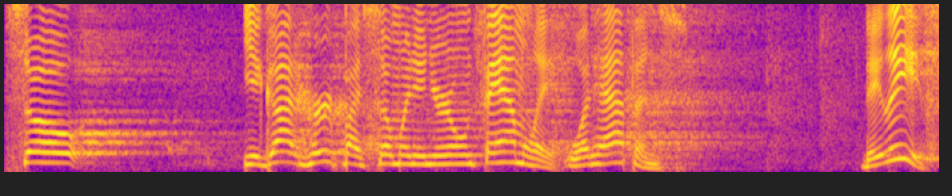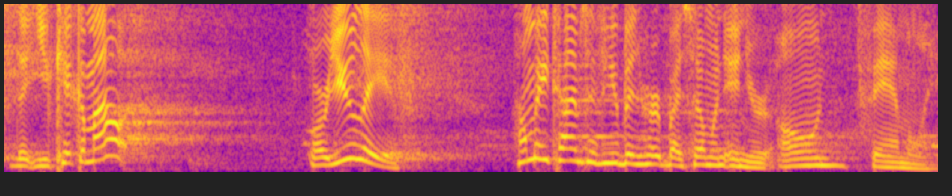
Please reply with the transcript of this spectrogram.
So, you got hurt by someone in your own family. What happens? They leave. That you kick them out, or you leave. How many times have you been hurt by someone in your own family?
